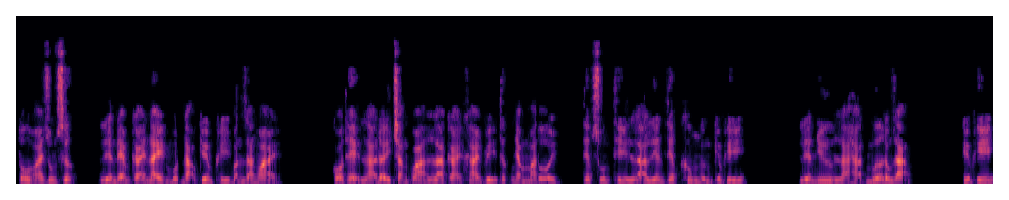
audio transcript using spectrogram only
Tô hoài dùng sức, liền đem cái này một đạo kiếm khí bắn ra ngoài. Có thể là đây chẳng qua là cái khai vị thức nhắm mà thôi, tiếp xuống thì là liên tiếp không ngừng kiếm khí. Liền như là hạt mưa đồng dạng. Kiếm khí,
